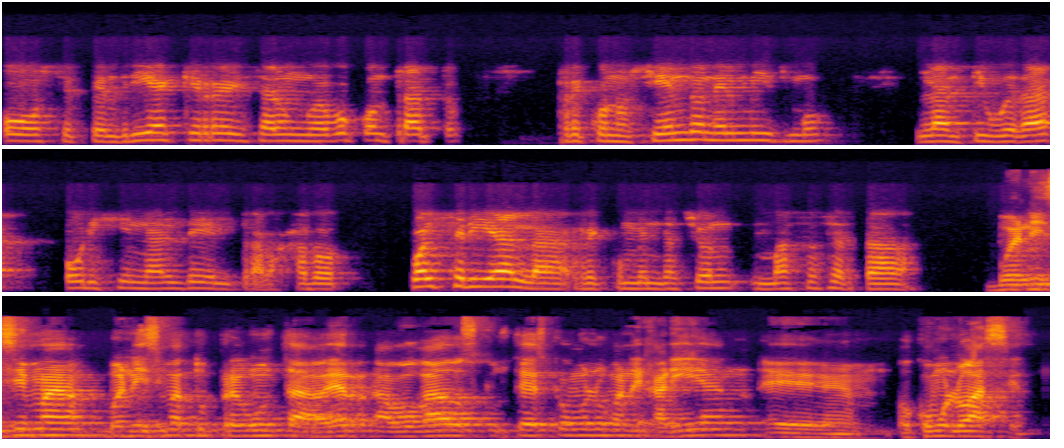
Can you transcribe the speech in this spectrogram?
o se tendría que realizar un nuevo contrato reconociendo en el mismo la antigüedad original del trabajador. ¿Cuál sería la recomendación más acertada? Buenísima, buenísima tu pregunta. A ver, abogados, ¿ustedes cómo lo manejarían o cómo lo hacen?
